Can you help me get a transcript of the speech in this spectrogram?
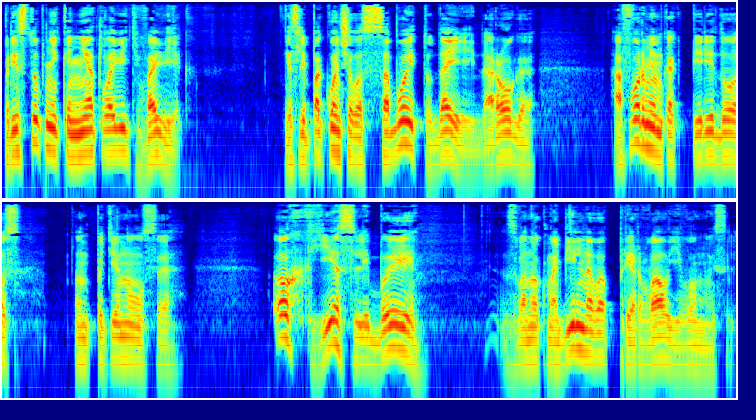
преступника не отловить вовек. Если покончила с собой, туда ей дорога. Оформим как передоз. Он потянулся. Ох, если бы... Звонок мобильного прервал его мысль.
